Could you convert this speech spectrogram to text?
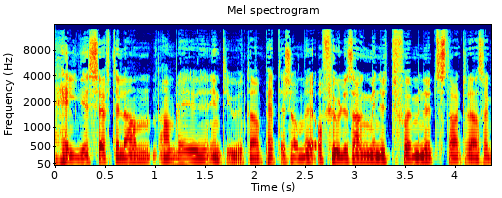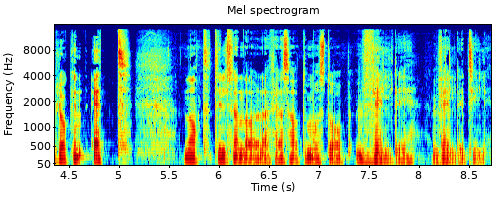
Helge Søfteland, han ble intervjuet av Petter Sommer. Og Fuglesang minutt for minutt starter altså klokken ett natt til søndag. Derfor jeg sa at du må stå opp veldig, veldig tidlig.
